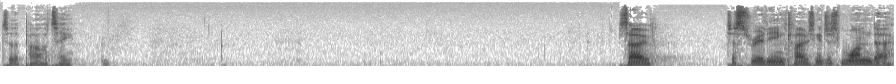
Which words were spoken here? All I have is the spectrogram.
to the party. So, just really in closing, I just wonder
